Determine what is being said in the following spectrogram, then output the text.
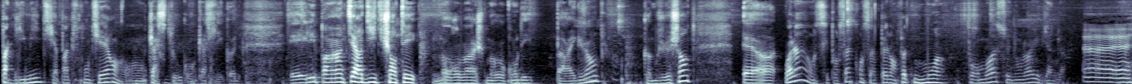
pas de limite, il n'y a pas de frontières. On casse tout, on casse les codes. Et il n'est pas interdit de chanter Mort vache, mort condé, par exemple, comme je le chante. Euh, voilà, c'est pour ça qu'on s'appelle en fait moi. Pour moi, ce nom-là, il vient de là. اه،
